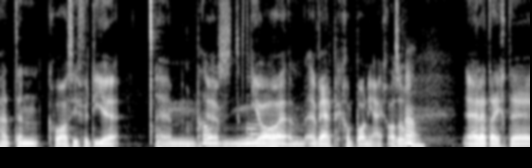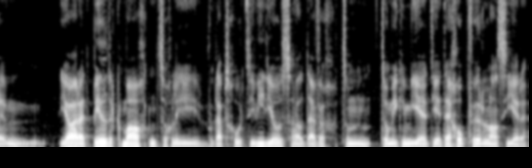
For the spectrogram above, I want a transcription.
hat dann quasi für die ähm, ähm, ja, ähm, eine Werbekampagne eigentlich. Also Ah. Er hat eigentlich den, ja, er hat Bilder gemacht und so ein bisschen, ich glaube, kurze Videos, halt einfach zum, zum irgendwie die, den Kopfhörer lancieren.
